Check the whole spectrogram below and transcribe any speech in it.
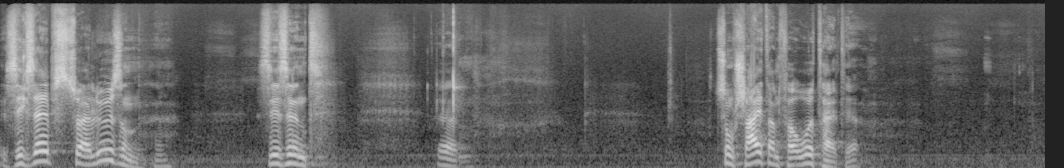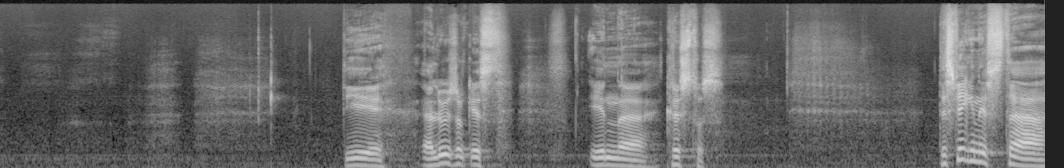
sich selbst zu erlösen, sie sind zum Scheitern verurteilt. Ja. Die Erlösung ist in äh, Christus. Deswegen ist äh,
